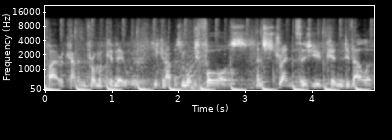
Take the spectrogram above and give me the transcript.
fire a cannon from a canoe. You can have as much force and strength as you can develop,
